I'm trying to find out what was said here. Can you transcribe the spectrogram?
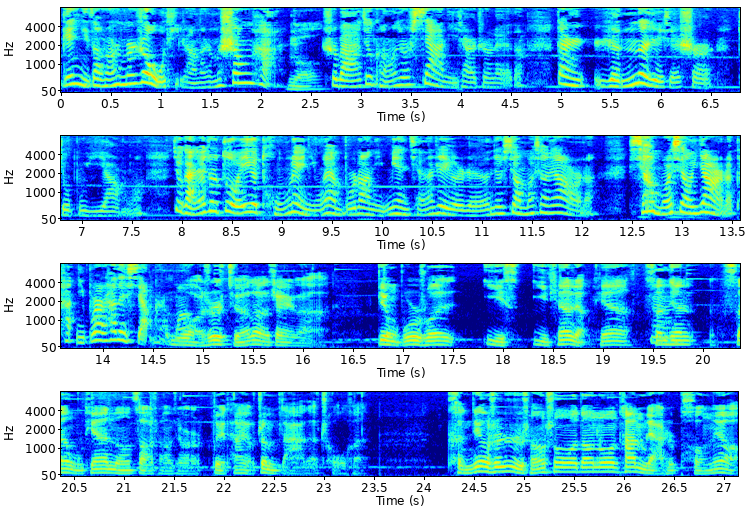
给你造成什么肉体上的什么伤害，哦，是吧？就可能就是吓你一下之类的。但是人的这些事儿就不一样了，就感觉就作为一个同类，你永远不知道你面前的这个人就像模像样的，像模像样的，他你不知道他在想什么。我是觉得这个并不是说一一天两天、三天、三五天能造成就是对他有这么大的仇恨，肯定是日常生活当中他们俩是朋友，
